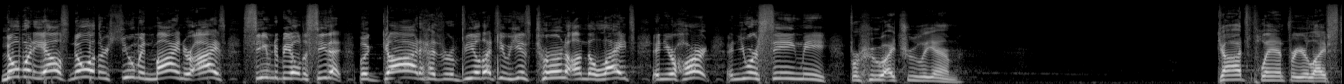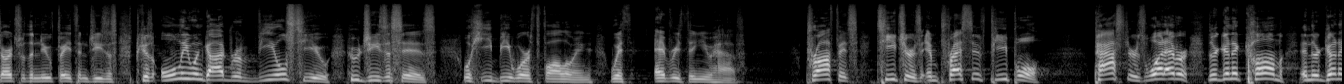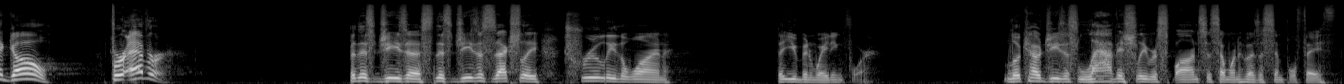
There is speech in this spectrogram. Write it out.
Nobody else, no other human mind or eyes seem to be able to see that. But God has revealed that to you. He has turned on the light in your heart, and you are seeing me for who I truly am. God's plan for your life starts with a new faith in Jesus because only when God reveals to you who Jesus is will he be worth following with everything you have. Prophets, teachers, impressive people, pastors, whatever, they're going to come and they're going to go forever. But this Jesus, this Jesus is actually truly the one that you've been waiting for. Look how Jesus lavishly responds to someone who has a simple faith.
